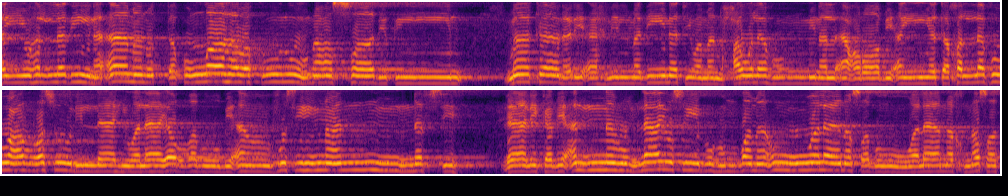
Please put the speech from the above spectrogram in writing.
أيها الذين آمنوا اتقوا الله وكونوا مع الصادقين. ما كان لأهل المدينة ومن حولهم من الأعراب أن يتخلفوا عن رسول الله ولا يرغبوا بأنفسهم عن نفسه. ذلك بأنهم لا يصيبهم ظمأ ولا نصب ولا مخمصة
